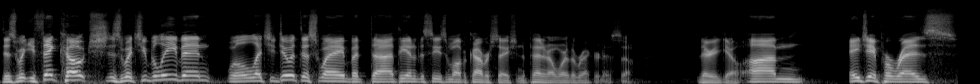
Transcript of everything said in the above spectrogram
this is what you think, coach. This is what you believe in. We'll let you do it this way. But uh, at the end of the season, we'll have a conversation, depending on where the record is. So there you go. Um, AJ Perez,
